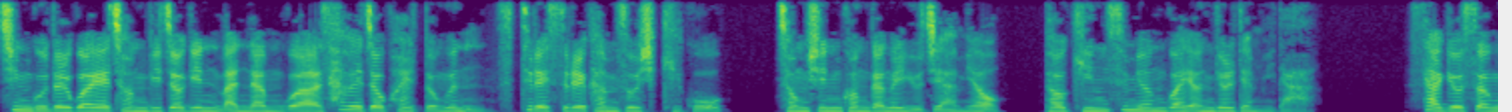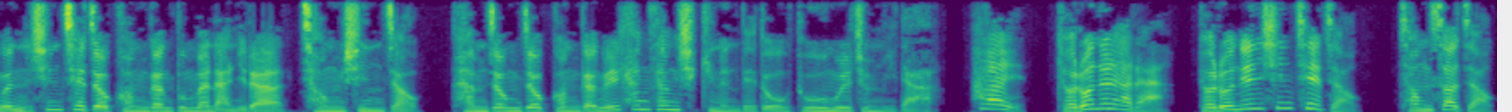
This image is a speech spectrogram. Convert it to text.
친구들과의 정기적인 만남과 사회적 활동은 스트레스를 감소시키고 정신 건강을 유지하며 더 긴 수면과 연결됩니다. 사교성은 신체적 건강뿐만 아니라 정신적, 감정적 건강을 향상시키는 데도 도움을 줍니다. 8. 결혼을 하라. 결혼은 신체적, 정서적,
